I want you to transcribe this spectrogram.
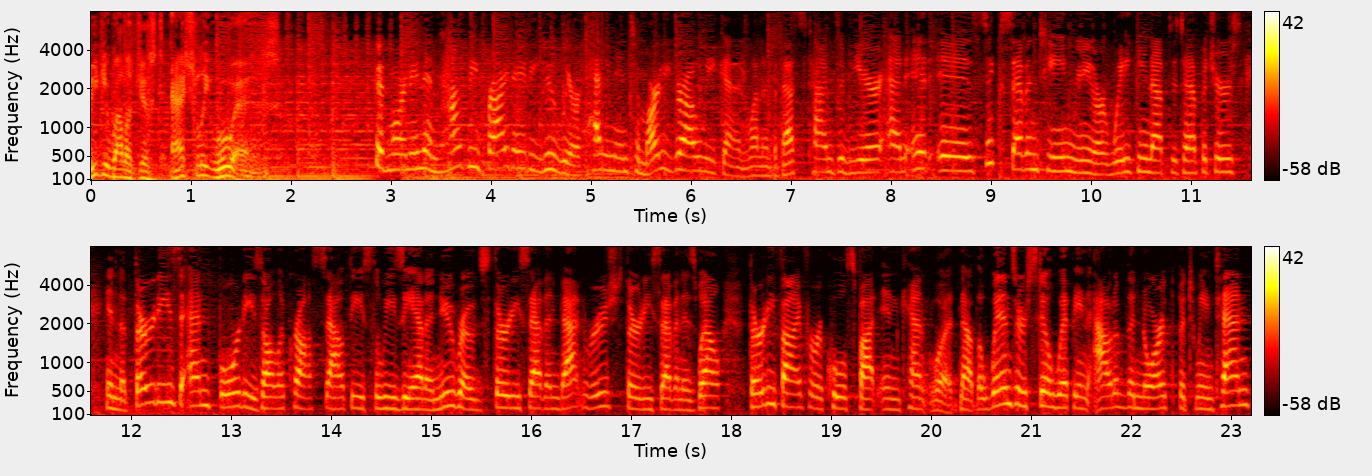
meteorologist Ashley Ruiz. Good morning and happy Friday to you. We are heading into Mardi Gras weekend, one of the best times of year, and it is 617. We are waking up to temperatures in the 30s and 40s all across southeast Louisiana. New Roads 37, Baton Rouge 37 as well, 35 for a cool spot in Kentwood. Now the winds are still whipping out of the north between 10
